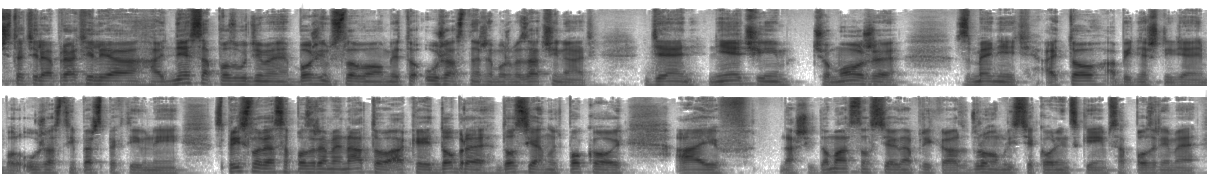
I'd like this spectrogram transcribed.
čitatelia a priatelia, aj dnes sa pozbudíme Božím slovom. Je to úžasné, že môžeme začínať deň niečím, čo môže zmeniť aj to, aby dnešný deň bol úžasný, perspektívny. Z príslovia sa pozrieme na to, aké je dobré dosiahnuť pokoj aj v našich domácnostiach napríklad v druhom liste Korinským sa pozrieme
